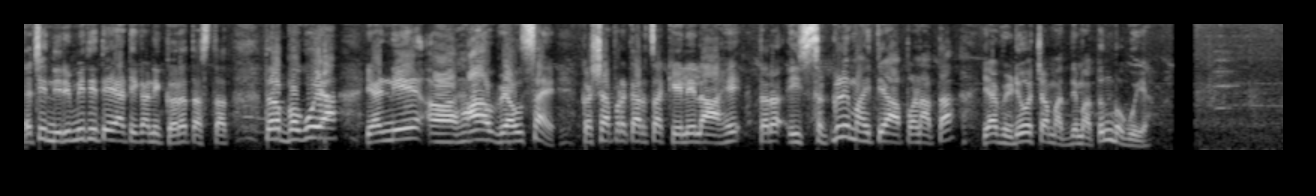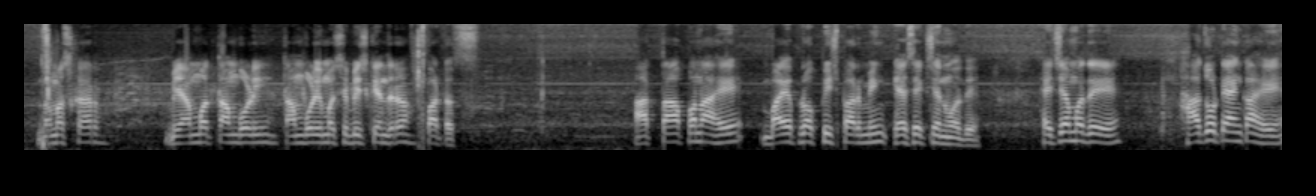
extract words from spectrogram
याची निर्मिती ते या ठिकाणी करत असतात. तर बघूया यांनी हा व्यवसाय कशा प्रकारचा केलेला आहे. तर ही सगळी माहिती आपण आता या व्हिडिओच्या माध्यमातून बघूया. नमस्कार. मी अहमद तांबोळी तांबोळी मत्स्य बीज केंद्र पाटस. आत्ता आपण आहे बायोफ्लॉक फिश फार्मिंग या सेक्शनमध्ये ह्याच्यामध्ये हा जो टँक आहे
